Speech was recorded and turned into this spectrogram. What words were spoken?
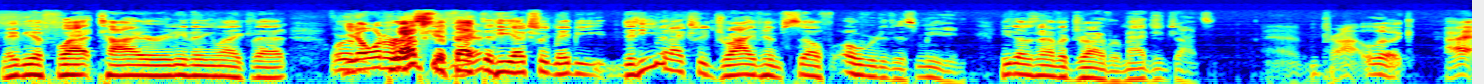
maybe a flat tire or anything like that. Or You don't wanna perhaps risk the it, fact man. that he actually maybe did he even actually drive himself over to this meeting? He doesn't have a driver, Magic Johnson. Uh, Look, I,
